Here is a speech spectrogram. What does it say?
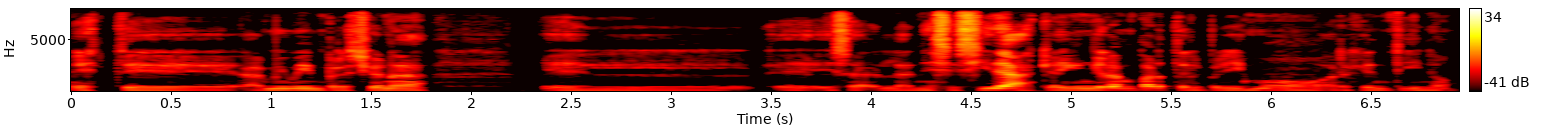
Este, a mí me impresiona el, eh, esa, la necesidad que hay en gran parte del periodismo argentino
